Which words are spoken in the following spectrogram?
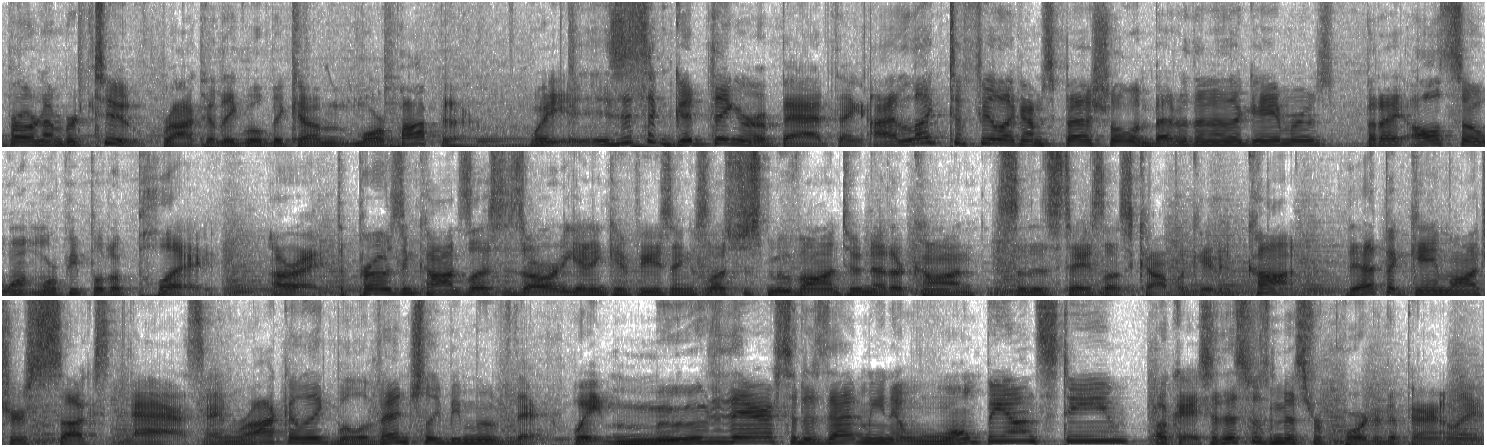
Pro number two Rocket League will become more popular. Wait, is this a good thing or a bad thing? I like to feel like I'm special and better than other gamers, but I also want more people to play. Alright, the pros and cons list is already getting confusing, so let's just move on to another con so this stays less complicated. Con. The Epic Game Launcher sucks ass, and Rocket League will eventually be moved there. Wait, moved there? So does that mean it won't be on Steam? Okay, so this was misreported apparently.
